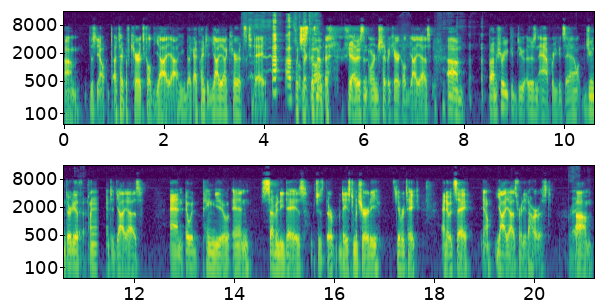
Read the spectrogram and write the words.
um, this, you know, a type of carrots called yaya. You'd be like, I planted yaya carrots today, which is not- yeah, there's an orange type of carrot called yayas. Um, but I'm sure you could do. There's an app where you could say, I don't, June 30th planted yayas, and it would ping you in 70 days, which is their days to maturity, give or take, and it would say, you know, yaya is ready to harvest. Right. Um,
